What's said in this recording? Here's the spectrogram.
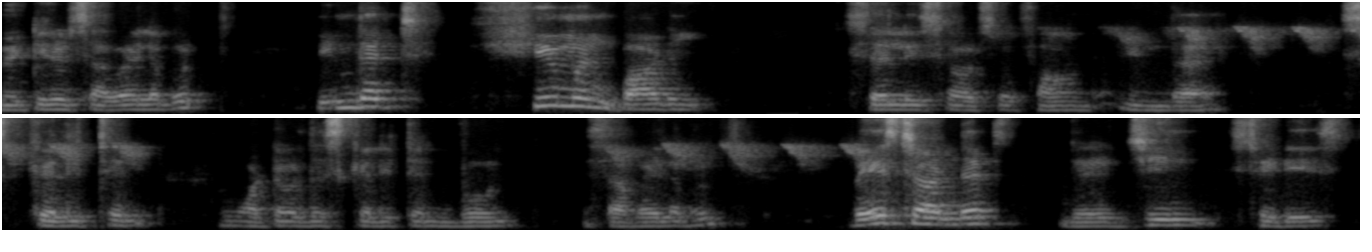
materials available, in that human body cell is also found in the skeleton, whatever the skeleton bone is available. Based on that, the gene studies,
